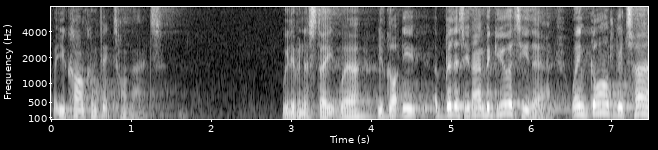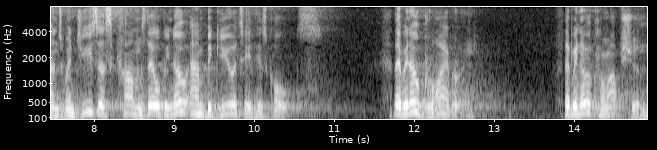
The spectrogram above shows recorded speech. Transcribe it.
but you can't convict on that. We live in a state where you've got the ability of ambiguity there. When God returns, when Jesus comes, there will be no ambiguity in his courts. There will be no bribery. There will be no corruption.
